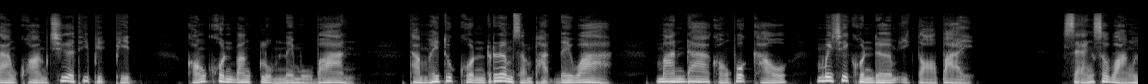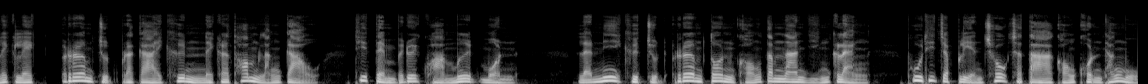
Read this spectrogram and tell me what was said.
ตามความเชื่อที่ผิดๆของคนบางกลุ่มในหมู่บ้านทำให้ทุกคนเริ่มสัมผัสได้ว่า มารดาของพวกเขาไม่ใช่คนเดิมอีกต่อไป แสงสว่างเล็กๆ เริ่มจุดประกายขึ้นในกระท่อมหลังเก่าที่เต็มไปด้วยความมืดมน และนี่คือจุดเริ่มต้นของตำนานหญิงแกร่ง ผู้ที่จะเปลี่ยนโชคชะตาของคนทั้งหมู่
